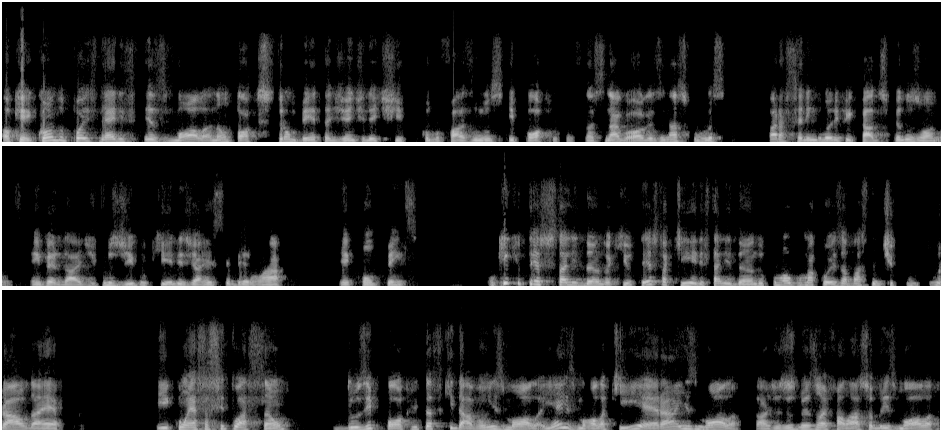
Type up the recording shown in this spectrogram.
Ok, quando, pois, deres esmola, não toques trombeta diante de ti, como fazem os hipócritas nas sinagogas e nas ruas, para serem glorificados pelos homens. Em verdade, vos digo que eles já receberam a recompensa. O que, que o texto está lidando aqui? O texto aqui ele está lidando com alguma coisa bastante cultural da época. E com essa situação dos hipócritas que davam esmola. E a esmola aqui era a esmola. Tá? Jesus mesmo vai falar sobre esmola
